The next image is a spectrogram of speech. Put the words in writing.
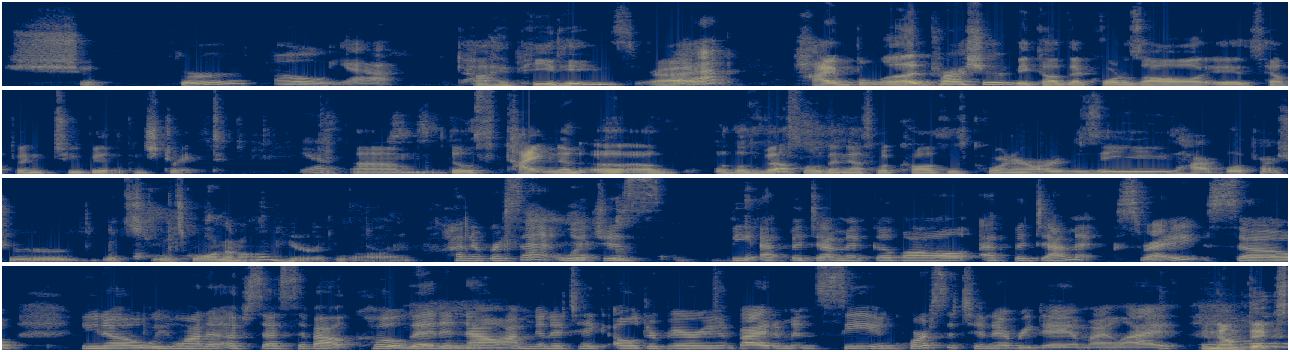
Sugar, oh yeah diabetes, right? Yeah. High blood pressure because that cortisol is helping to be able to constrict. Yep. Um, those tighten of, of, of those vessels, and that's what causes coronary artery disease, high blood pressure. What's what's going on here as well, right? 100% which is the epidemic of all epidemics right so you know we want to obsess about covid and now i'm going to take elderberry and vitamin c and quercetin every day of my life And I'm fixed.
